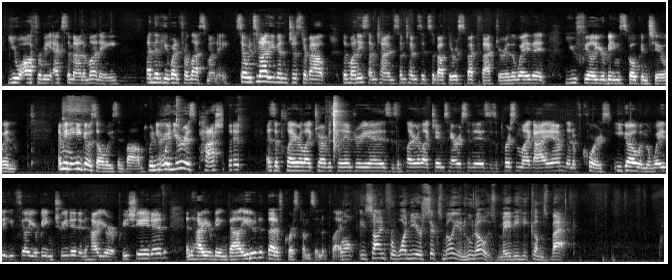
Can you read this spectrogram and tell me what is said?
you offer me X amount of money. And then he went for less money. So it's not even just about the money sometimes. Sometimes it's about the respect factor, the way that you feel you're being spoken to. And I mean, ego's always involved. When you when you're as passionate as a player like Jarvis Landry is, as a player like James Harrison is, as a person like I am, then of course, ego and the way that you feel you're being treated and how you're appreciated and how you're being valued, that of course comes into play. Well, he signed for one year, six million. Who knows? Maybe he comes back.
